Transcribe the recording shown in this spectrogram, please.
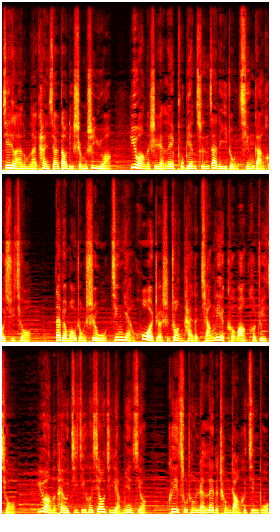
接下来呢，我们来看一下到底什么是欲望。欲望呢，是人类普遍存在的一种情感和需求。代表某种事物、经验或者是状态的强烈渴望和追求。欲望呢，它有积极和消极两面性，可以促成人类的成长和进步，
